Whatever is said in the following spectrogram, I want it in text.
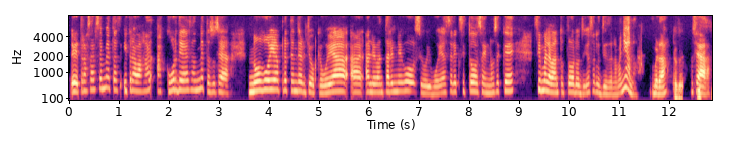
eh, trazarse metas y trabajar acorde a esas metas. O sea, no voy a pretender yo que voy a, a- a levantar el negocio y voy a ser exitosa y no sé qué, si me levanto todos los días a las 10 de la mañana, ¿verdad? O sea,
